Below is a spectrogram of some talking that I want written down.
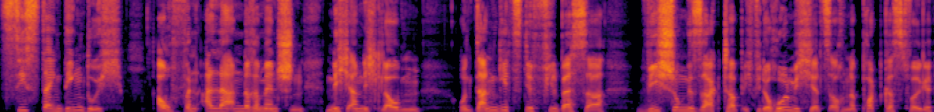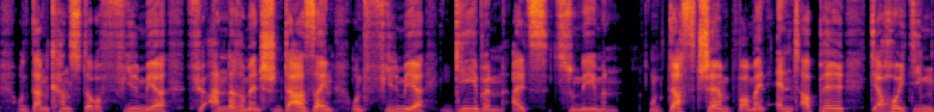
ziehst dein Ding durch, auch wenn alle anderen Menschen nicht an dich glauben, und dann geht's dir viel besser, wie ich schon gesagt habe, ich wiederhole mich jetzt auch in der Podcast-Folge und dann kannst du aber viel mehr für andere Menschen da sein und viel mehr geben als zu nehmen. Und das, Champ, war mein Endappell der heutigen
